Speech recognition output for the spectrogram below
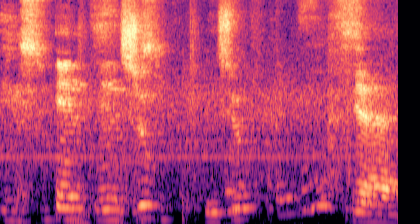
Insu. In, insu. Insu. Yeah.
